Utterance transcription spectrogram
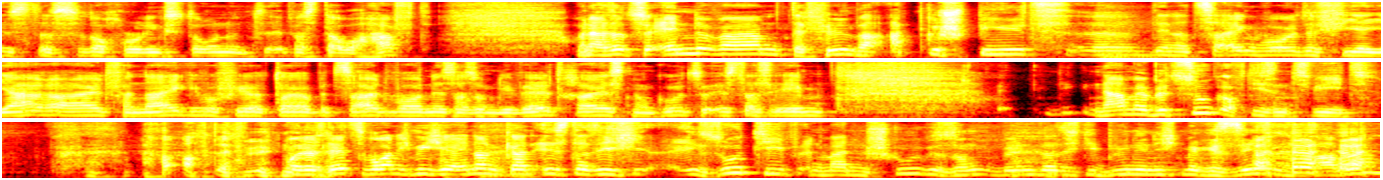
ist das doch Rolling Stone und etwas dauerhaft. Und als er zu Ende war, der Film war abgespielt, äh, den er zeigen wollte, vier Jahre alt, von Nike, wofür er teuer bezahlt worden ist, also um die Welt reist. Nun gut, so ist das eben. Nahm er Bezug auf diesen Tweet auf der Bühne. Und das letzte, woran ich mich erinnern kann, ist, dass ich so tief in meinen Stuhl gesunken bin, dass ich die Bühne nicht mehr gesehen habe.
